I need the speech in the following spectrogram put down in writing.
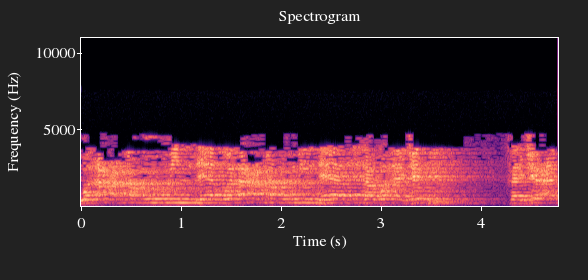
وأعمق من ذا وأعمق من ذلك وأجل. فجعل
